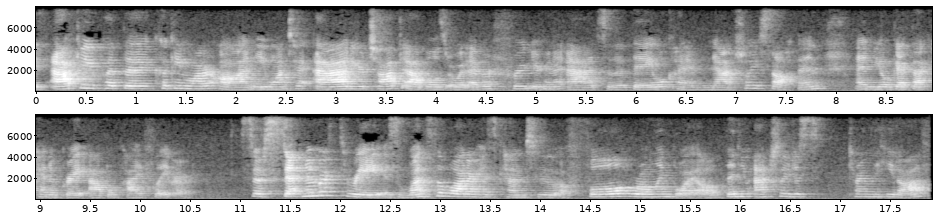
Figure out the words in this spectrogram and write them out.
is after you put the cooking water on, you want to add your chopped apples or whatever fruit you're going to add so that they will kind of naturally soften and you'll get that kind of great apple pie flavor. So step number three is once the water has come to a full rolling boil, then you actually just turn the heat off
